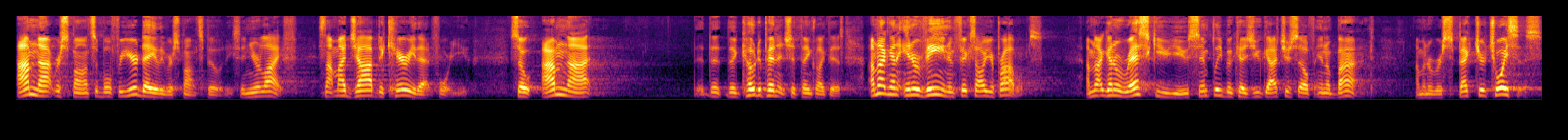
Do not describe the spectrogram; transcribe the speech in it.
I'm not responsible for your daily responsibilities in your life. It's not my job to carry that for you. So I'm not, the, the codependent should think like this I'm not going to intervene and fix all your problems. I'm not going to rescue you simply because you got yourself in a bind. I'm going to respect your choices.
